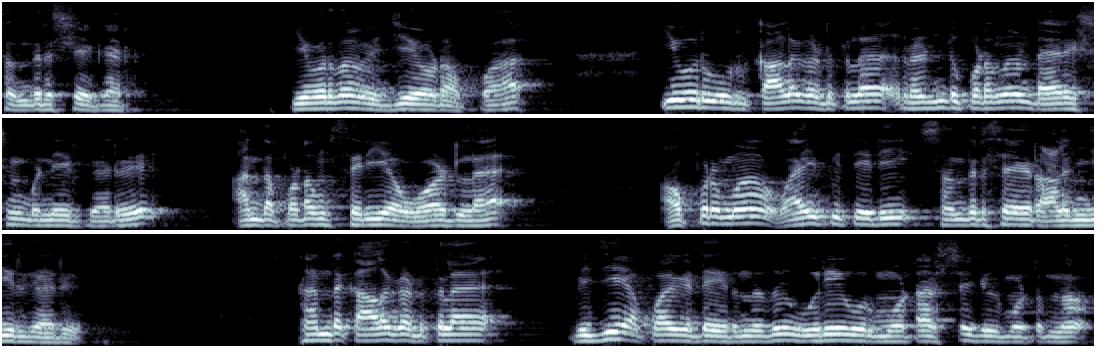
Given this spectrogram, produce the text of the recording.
சந்திரசேகர். இவர் தான் விஜயோட அப்பா. இவர் ஒரு காலகட்டத்தில் ரெண்டு படம் தான் டைரக்ஷன் பண்ணியிருக்காரு. அந்த படம் சரியாக ஓடலை. அப்புறமா வாய்ப்பு தேடி சந்திரசேகர் அலைஞ்சிருக்காரு. அந்த காலகட்டத்தில் விஜய் அப்பா கிட்டே இருந்தது ஒரே ஒரு மோட்டார் சைக்கிள் மட்டும்தான்.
